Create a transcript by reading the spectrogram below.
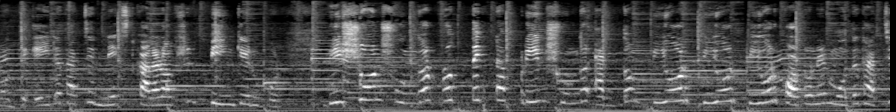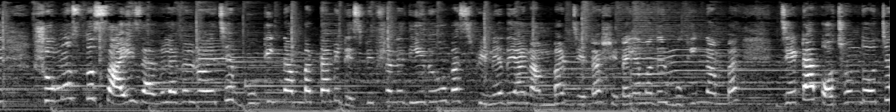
মধ্যে। এইটা থাকছে নেক্সট কালার অপশন পিঙ্কের উপর। ভীষণ সুন্দর, প্রত্যেকটা প্রিন্ট সুন্দর, একদম পিওর পিওর পিওর কটনের মধ্যে থাকছে। সমস্ত সাইজ অ্যাভেলেবেল রয়েছে। বুকিং নাম্বারটা আমি ডেসক্রিপশনে দিয়ে দেবো বা স্ক্রিনে দেওয়া নাম্বার যেটা, সেটাই আমাদের বুকিং নাম্বার যেটা পছন্দ হচ্ছে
